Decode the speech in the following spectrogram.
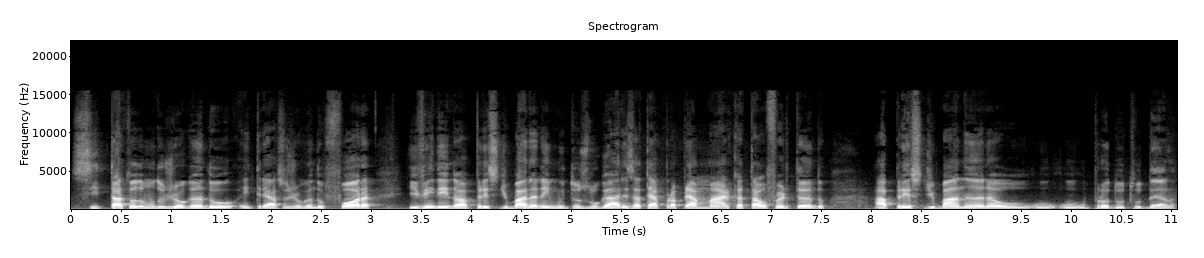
Se tá todo mundo jogando, entre aspas, jogando fora e vendendo a preço de banana em muitos lugares. Até a própria marca tá ofertando a preço de banana o, o- o produto dela.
